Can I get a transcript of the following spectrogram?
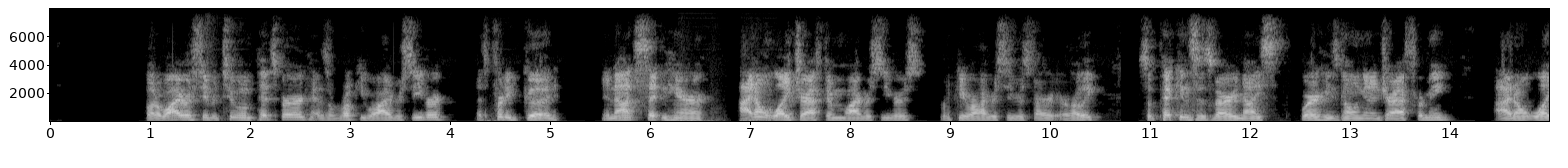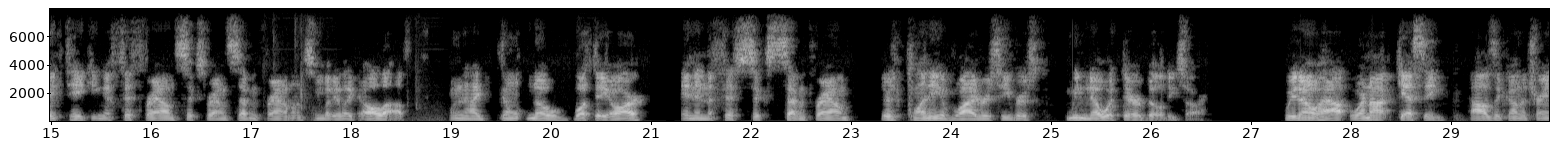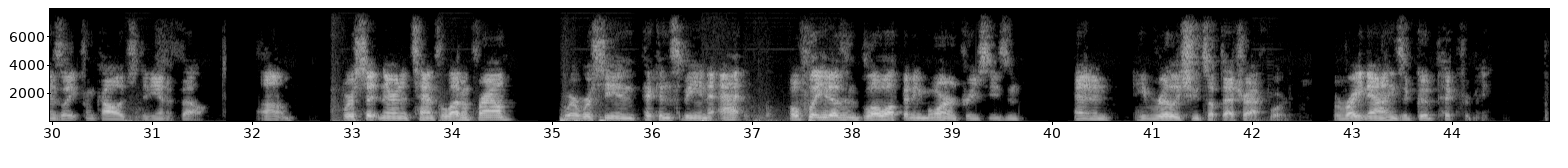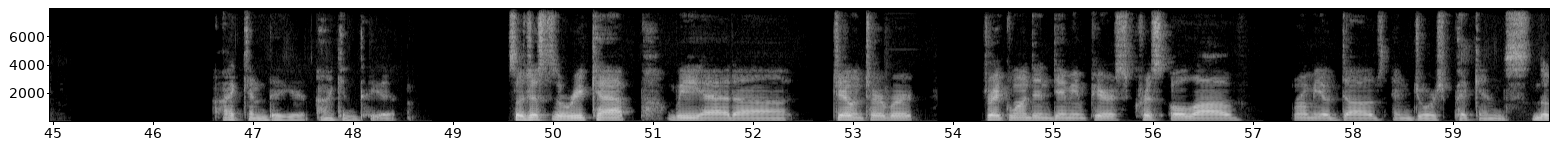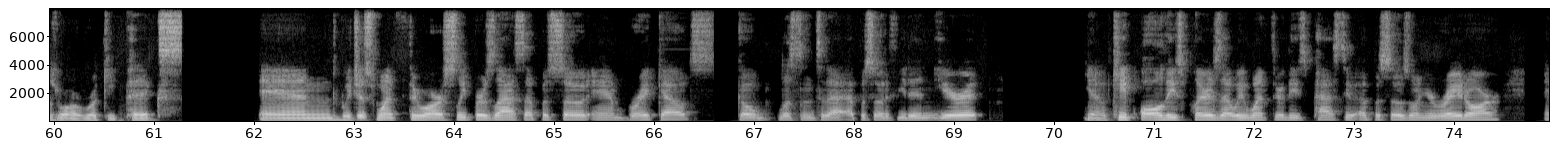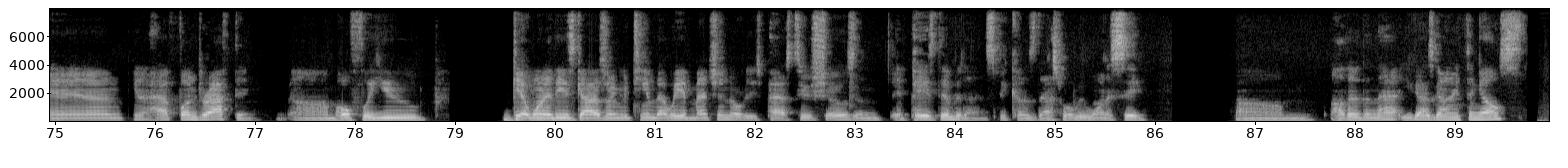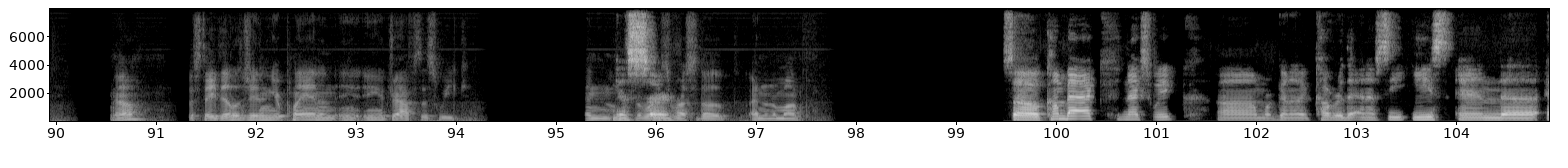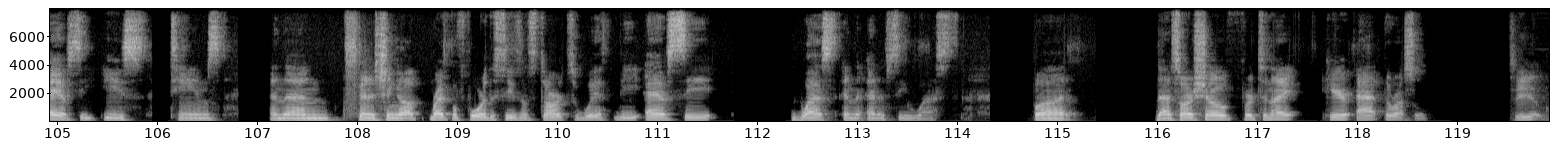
but a wide receiver two in Pittsburgh as a rookie wide receiver, that's pretty good. You're not sitting here. I don't like drafting wide receivers, rookie wide receivers very early. So Pickens is very nice where he's going in a draft for me. I don't like taking a fifth round, sixth round, seventh round on somebody like Olave when I don't know what they are. And in the fifth, sixth, seventh round, there's plenty of wide receivers. We know what their abilities are. We know how, we're not guessing how is it going to translate from college to the NFL. Um, we're sitting there in the 10th, 11th round where we're seeing Pickens being at. Hopefully he doesn't blow up anymore in preseason and he really shoots up that draft board. But right now he's a good pick for me. I can dig it. I can dig it. So just to recap, we had uh, Jalen Tolbert, Drake London, Dameon Pierce, Chris Olave, Romeo Doubs, and George Pickens. Those were our rookie picks. And we just went through our sleepers last episode and breakouts. Go listen to that episode if you didn't hear it. You know, keep all these players that we went through these past two episodes on your radar and, you know, have fun drafting. Um, hopefully you get one of these guys on your team that we had mentioned over these past two shows and it pays dividends because that's what we want to see. Um, other than that, you guys got anything else? No. But stay diligent in your plan and in, in, your drafts this week. And yes, the rest, rest of the end of the month. So come back next week. Um, we're gonna cover the NFC East and the AFC East teams and then finishing up right before the season starts with the AFC West and the NFC West. But that's our show for tonight here at the Russell. See you.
